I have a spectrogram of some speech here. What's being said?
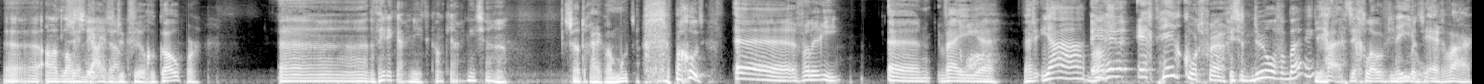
eh aan het En daar is lanceren. natuurlijk veel goedkoper. Eh, dat weet ik eigenlijk niet. Kan ik je eigenlijk niet zeggen. Zou toch eigenlijk wel moeten. Maar goed, eh, Valerie. wij, wij. Ja, Een Bas. heel- echt heel kort vraag. Is het nu al voorbij? Ja, dat geloof je niet, Nee, het is echt waar.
